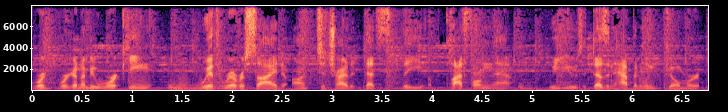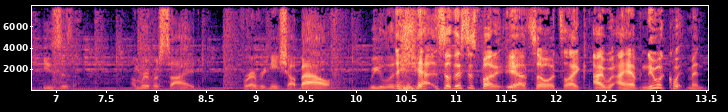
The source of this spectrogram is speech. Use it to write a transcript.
We're, we're going to be working with Riverside on to try to. That's the platform that we use. It doesn't happen when Gomer uses on Riverside for every knee shall bow. We legit, Yeah, so this is funny. Yeah, so it's like I, I have new equipment,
